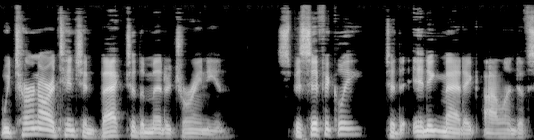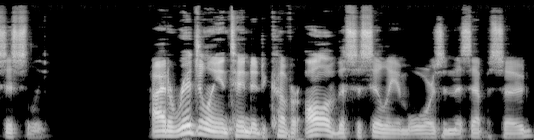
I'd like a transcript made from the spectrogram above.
we turn our attention back to the Mediterranean, specifically to the enigmatic island of Sicily. I had originally intended to cover all of the Sicilian Wars in this episode,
